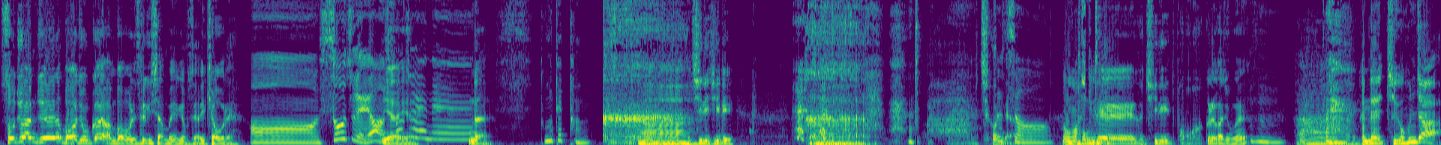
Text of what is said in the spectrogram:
소주 안주에는 뭐가 좋을까요? 한번 우리 슬기 씨 한번 얘기해 보세요. 이 겨울에. 어 소주예요. 예, 예. 소주에는 네. 동태탕. 아, 지리 지리. 아, 미치겠네. 좋죠. 너무 맛있겠네요. 동태 그 지리 푹 끓여가지고. 예? 음. 아, 근데 지금 혼자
